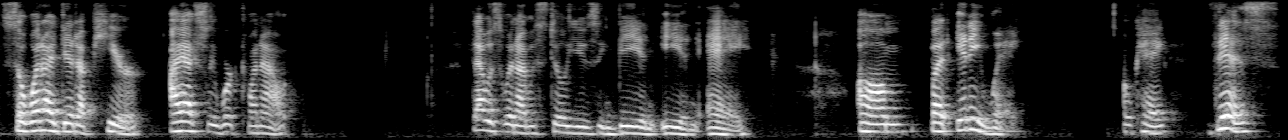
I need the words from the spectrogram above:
So what I did up here, I actually worked one out. That was when I was still using B and E and A. Um, but anyway, okay, this,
